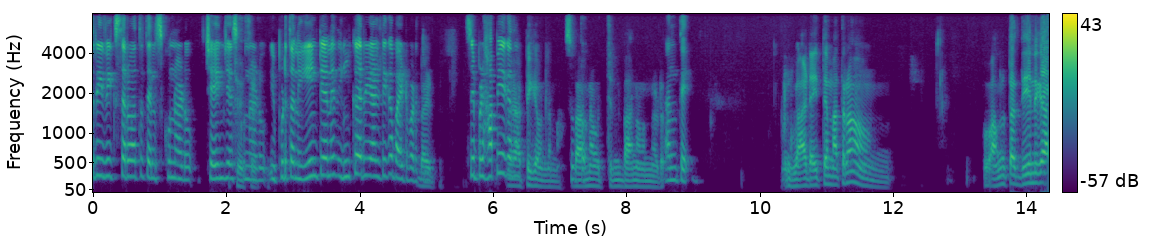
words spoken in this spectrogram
త్రీ వీక్స్ తర్వాత తెలుసుకున్నాడు చేంజ్ చేసుకున్నాడు. ఇప్పుడు తను ఏంటి అనేది ఇంకా రియాలిటీగా బయటపడుతుంది. బయట సో ఇప్పుడు హ్యాపీయే కదా? హ్యాపీగా ఉందమ్మా. బాగానే వచ్చింది బాగానే ఉన్నాడు. అంతే. వాడైతే మాత్రం అంత దీనిగా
